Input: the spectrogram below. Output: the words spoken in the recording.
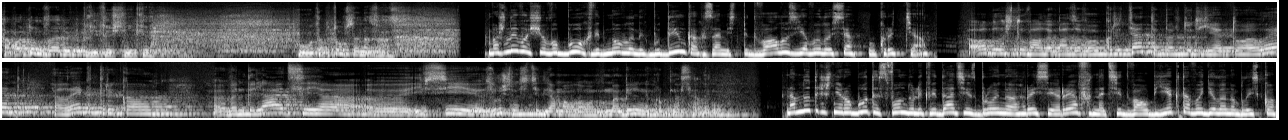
А потом зайдут плиточники. Вот, а потом все назад. Важливо, що в обох відновлених будинках замість підвалу з'явилося укриття. Облаштували базове укриття. Тепер тут є туалет, електрика, е, вентиляція е, і всі зручності для маломобільних груп населення. На внутрішні роботи з фонду ліквідації збройної агресії РФ на ці два об'єкта виділено близько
